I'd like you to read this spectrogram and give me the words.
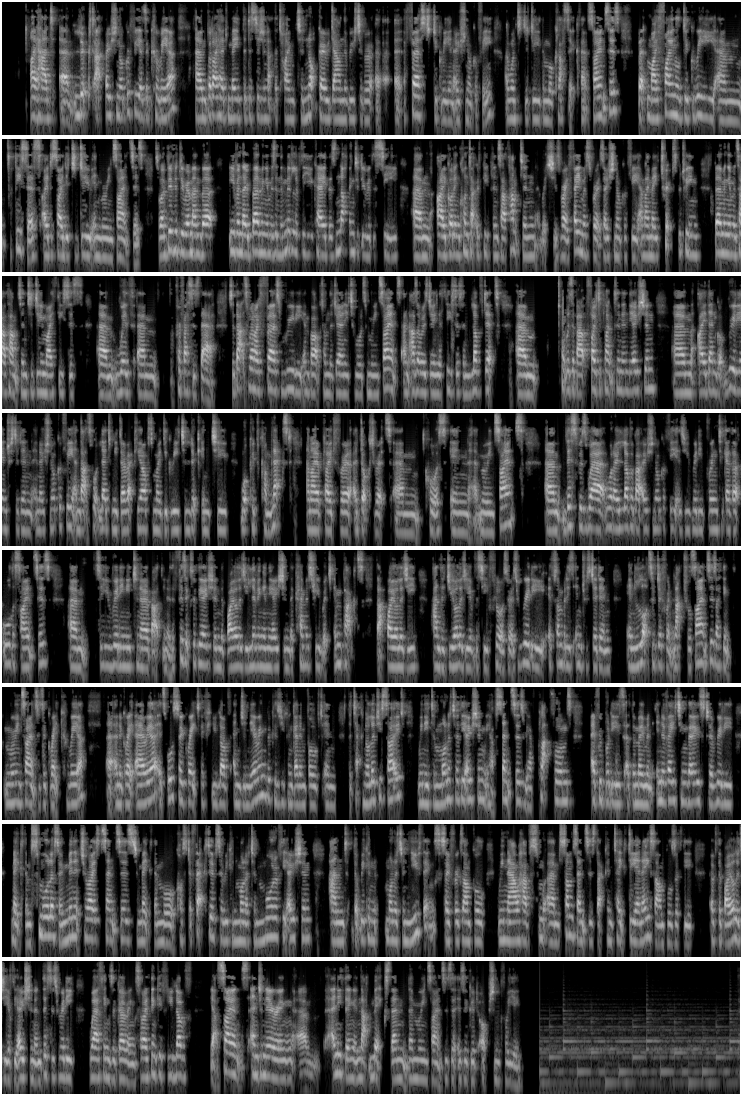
I had um, looked at oceanography as a career, um, but I had made the decision at the time to not go down the route of a, a, a first degree in oceanography. I wanted to do the more classic uh, sciences, but my final degree um, thesis I decided to do in marine sciences. So I vividly remember even though Birmingham is in the middle of the UK, there's nothing to do with the sea. Um, I got in contact with people in Southampton, which is very famous for its oceanography, and I made trips between Birmingham and Southampton to do my thesis um, with um, professors there. So that's when I first really embarked on the journey towards marine science. And as I was doing the thesis and loved it, um, it was about phytoplankton in the ocean. Um, I then got really interested in, in oceanography and that's what led me directly after my degree to look into what could come next. And I applied for a, a doctorate um, course in uh, marine science. Um, this was where what I love about oceanography is you really bring together all the sciences um, so you really need to know about, you know, the physics of the ocean, the biology living in the ocean, the chemistry which impacts that biology and the geology of the sea floor. So it's really, if somebody's interested in, in lots of different natural sciences, I think marine science is a great career uh, and a great area. It's also great if you love engineering because you can get involved in the technology side. We need to monitor the ocean. We have sensors, we have platforms, everybody's at the moment innovating those to really make them smaller, so miniaturized sensors to make them more cost effective so we can monitor more of the ocean and that we can monitor new things. So for example, we now have um, some sensors that can take DNA samples of the, of the biology of the ocean and this is really where things are going. So I think if you love yeah, science, engineering, um, anything in that mix, then, then marine science is a, is a good option for you.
